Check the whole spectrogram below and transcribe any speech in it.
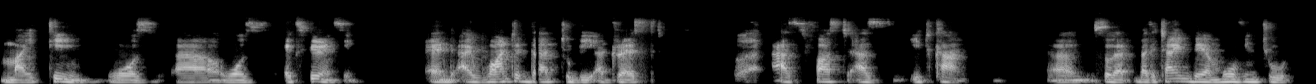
my team was uh, was experiencing, and I wanted that to be addressed uh, as fast as it can, um, so that by the time they are moving to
